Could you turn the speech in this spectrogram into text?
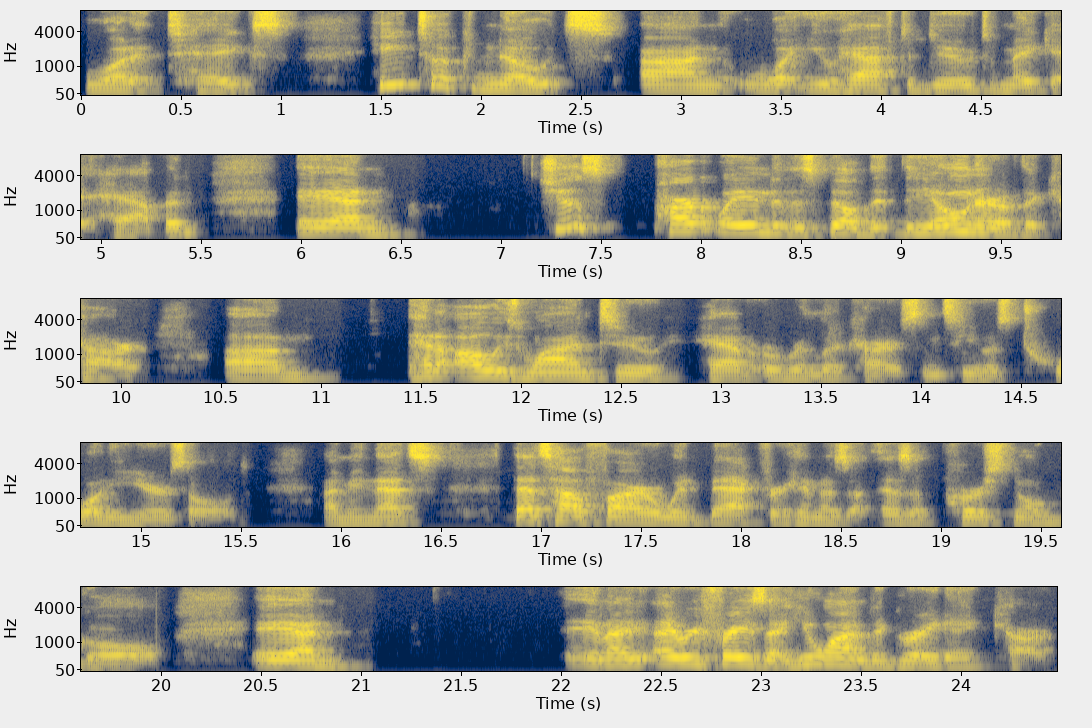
what it takes. He took notes on what you have to do to make it happen. And just partway into this build, the, the owner of the car um, had always wanted to have a Ridler car since he was 20 years old. I mean, that's that's how far it went back for him as a, as a personal goal. And and I, I rephrase that. He wanted a Great Eight car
